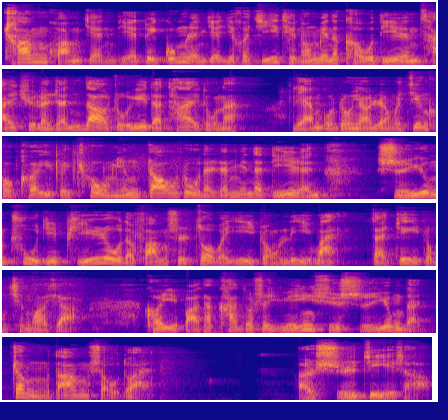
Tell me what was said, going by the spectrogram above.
猖狂间谍、对工人阶级和集体农民的可恶敌人采取了人道主义的态度呢？联共中央认为，今后可以对臭名昭著的人民的敌人使用触及皮肉的方式作为一种例外，在这种情况下，可以把它看作是允许使用的正当手段。而实际上，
